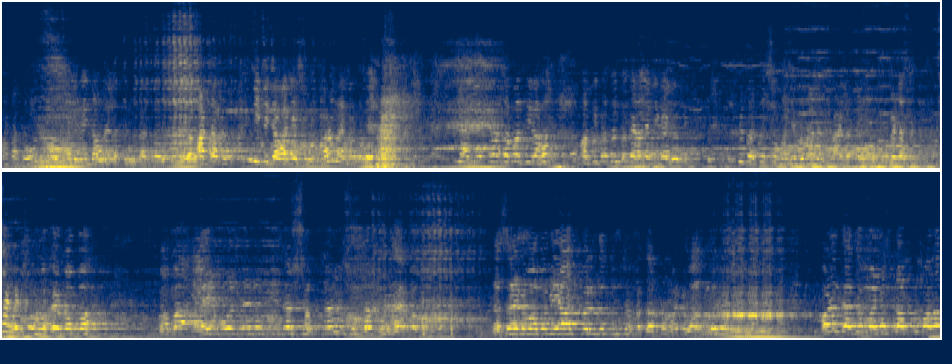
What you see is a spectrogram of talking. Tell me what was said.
आता दोन दिवस झाले नाही नवऱ्याला तुरुंगात आता बघ, तिची जवानी अशी. उखाडून आली या लेकराचा पण दिला अतिप्रसंग करायला होती. मी प्रत्यक्ष माझ्या डोळ्याला पाहिलं बेटा सांग. सांग बेटा. होते बाबा. बाबा आई बोलते ना तिचा शब्द ना सुद्धा खरा आहे बाबा. कसं आहे ना बाबा मी आजपर्यंत तुमच्या मताप्रमाणे वागलो नाही. पण त्याचं मनस्ताप तुम्हाला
